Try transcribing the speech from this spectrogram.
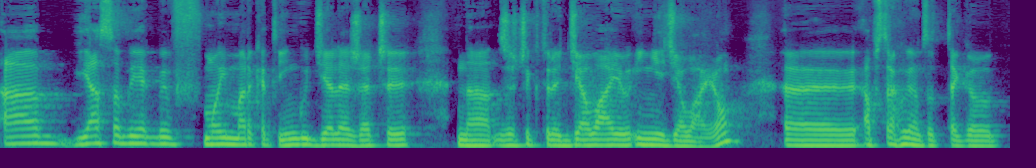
a ja sobie jakby w moim marketingu dzielę rzeczy na rzeczy, które działają i nie działają. E, abstrahując od tego,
